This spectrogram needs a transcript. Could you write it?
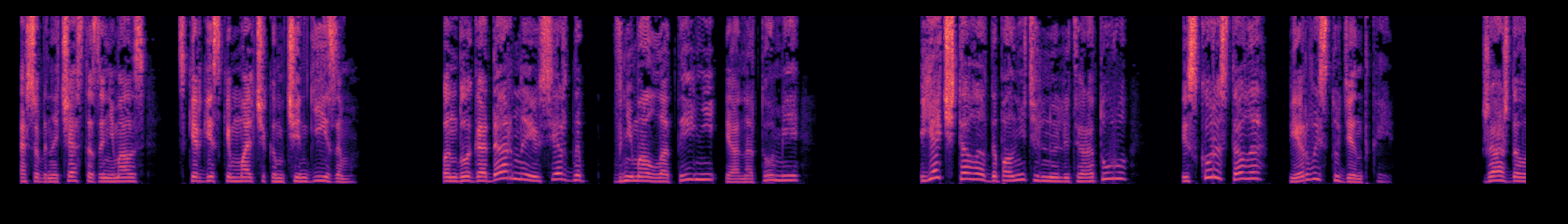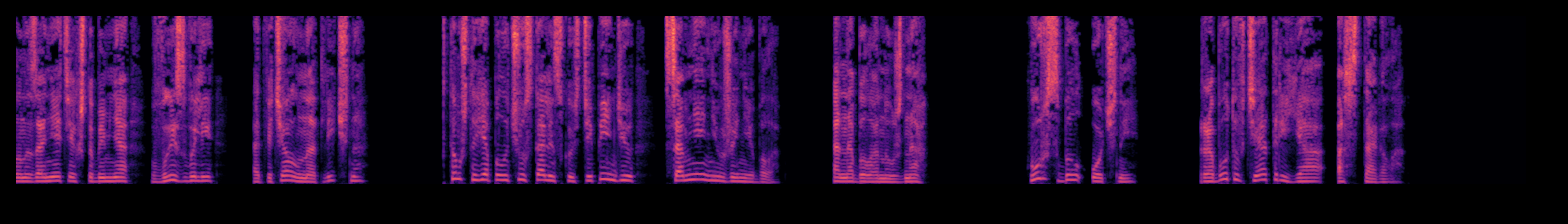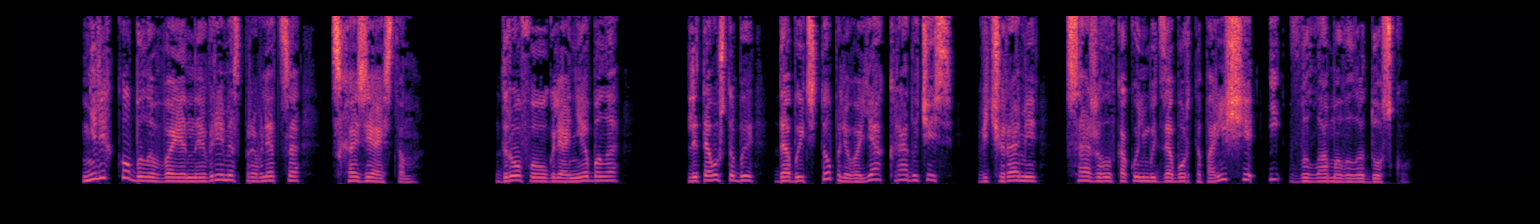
Особенно часто занималась с киргизским мальчиком Чингизом. Он благодарно и усердно внимал латыни и анатомии, я читала дополнительную литературу и скоро стала первой студенткой. Жаждала на занятиях, чтобы меня вызвали, отвечала на отлично. В том, что я получу сталинскую стипендию, сомнений уже не было. Она была нужна. Курс был очный. Работу в театре я оставила. Нелегко было в военное время справляться с хозяйством. Дров и угля не было, для того, чтобы добыть топливо, я, крадучись, вечерами всаживала в какой-нибудь забор топорище и выламывала доску.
